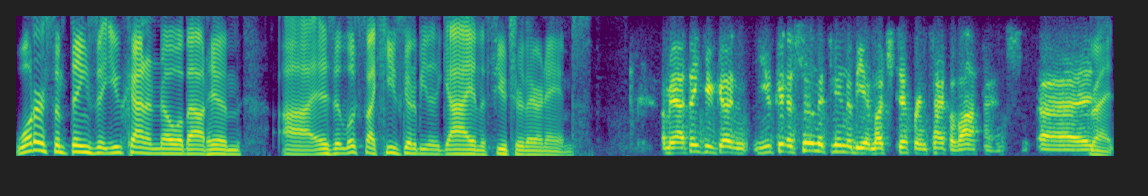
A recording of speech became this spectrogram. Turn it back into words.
What are some things that you kind of know about him? Uh, as it looks like he's going to be the guy in the future there in Ames. I mean, I think you can you can assume it's going to be a much different type of offense. Uh, Right.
